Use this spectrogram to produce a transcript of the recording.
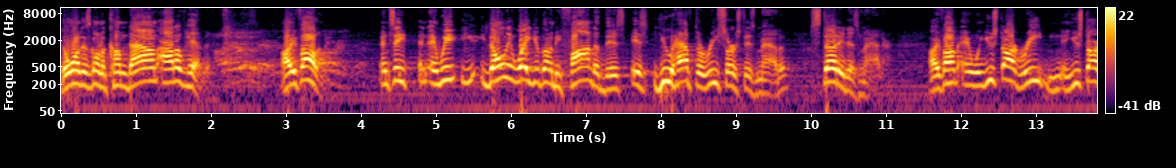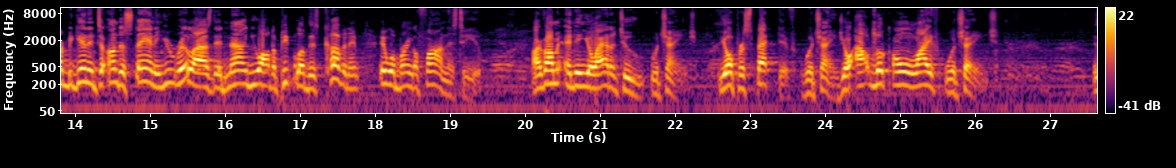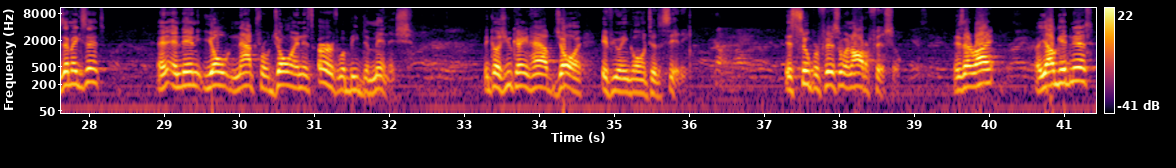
the one that's going to come down out of heaven. Are you following me? And see, and, and we, you, the only way you're going to be fond of this is you have to research this matter, study this matter. Are you following me? And when you start reading and you start beginning to understand and you realize that now you are the people of this covenant, it will bring a fondness to you. Following me? And then your attitude will change. Your perspective will change. Your outlook on life will change. Does that make sense? And, and then your natural joy in this earth will be diminished. Because you can't have joy if you ain't going to the city. It's superficial and artificial. Is that right? Are y'all getting this?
